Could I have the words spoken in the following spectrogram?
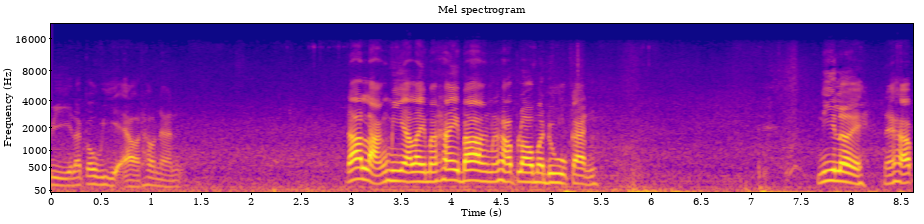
V แล้วก็ VL เท่านั้น ด้านหลังมีอะไรมาให้บ้างนะครับ เรามาดูกัน นี่เลยนะครับ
